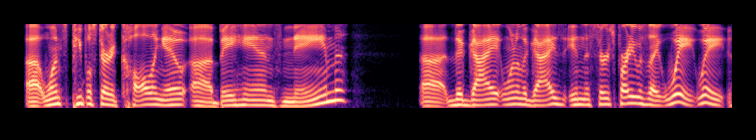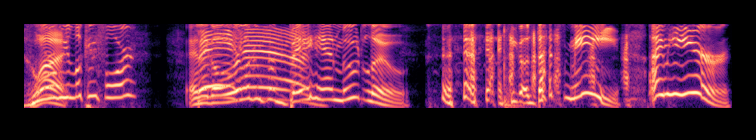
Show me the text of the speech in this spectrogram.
once people started calling out Beyhan's name, uh, the guy, one of the guys in the search party, was like, "Wait, wait, who are we looking for?" And they go, "We're looking for Beyhan!" Beyhan Mutlu." and he goes, "That's me. I'm here."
